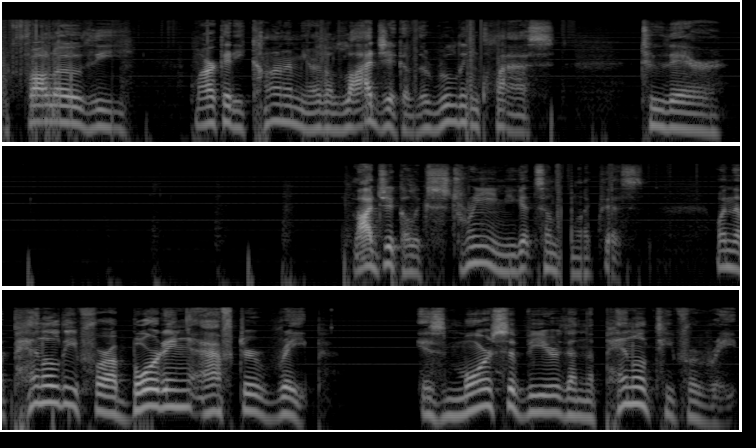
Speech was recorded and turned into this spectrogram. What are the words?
you follow the market economy or the logic of the ruling class to their logical extreme, you get something like this. When the penalty for aborting after rape is more severe than the penalty for rape,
